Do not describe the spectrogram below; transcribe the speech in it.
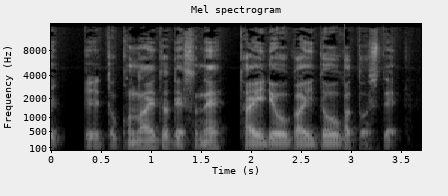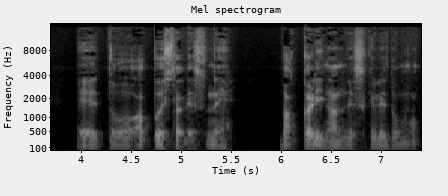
い。えっ、と、この間ですね、大量買い動画として、えっ、と、アップしたですね、ばっかりなんですけれども。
